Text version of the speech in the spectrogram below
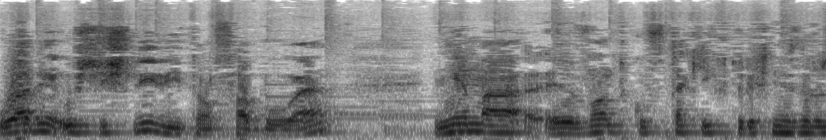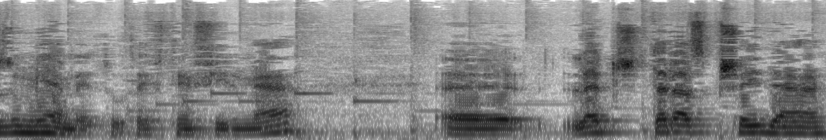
ładnie uściślili tą fabułę. Nie ma y, wątków takich, których nie zrozumiemy tutaj w tym filmie. Y, Lecz teraz przejdę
